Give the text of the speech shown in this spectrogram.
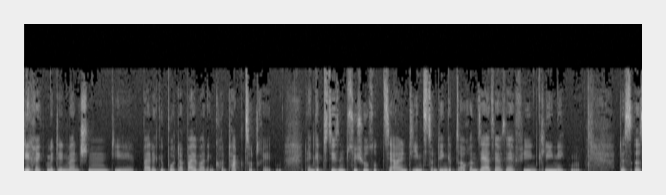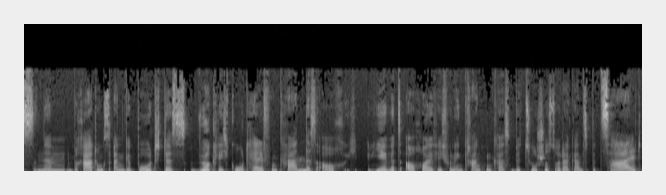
direkt mit den Menschen, die bei der Geburt dabei waren, in Kontakt zu treten, dann gibt es diesen psychosozialen Dienst und den gibt es auch in sehr, sehr, sehr vielen Kliniken. Das ist ein Beratungsangebot, das wirklich gut helfen kann. Das auch, hier wird es auch häufig von den Krankenkassen bezuschusst oder ganz bezahlt.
